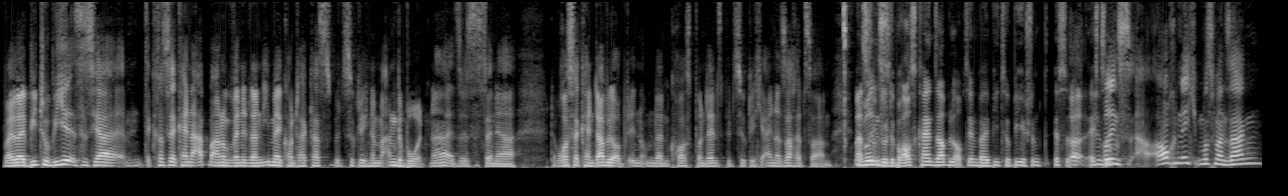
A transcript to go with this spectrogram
Weil bei B2B ist es ja, da kriegst du ja keine Abmahnung, wenn du dann E-Mail-Kontakt hast bezüglich einem Angebot, ne? Also es ist dann ja, da brauchst du ja kein Double Opt-in, um dann Korrespondenz bezüglich einer Sache zu haben. Was übrigens, du, du brauchst kein Double Opt-in bei B2B, stimmt? Ist äh, echt übrigens so? auch nicht, muss man sagen.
